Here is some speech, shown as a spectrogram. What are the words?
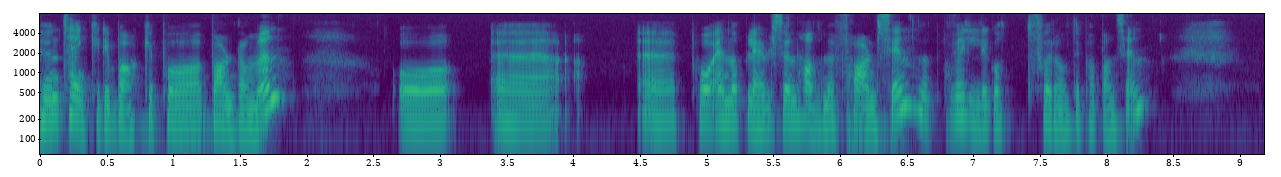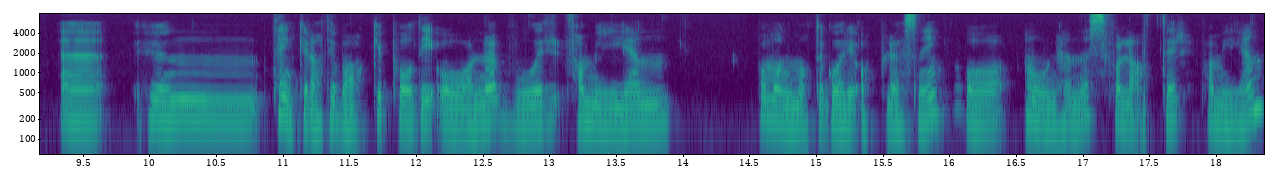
Hun tenker tilbake på barndommen og uh, uh, på en opplevelse hun hadde med faren sin, et veldig godt forhold til pappaen sin. Uh, hun tenker da tilbake på de årene hvor familien på mange måter går i oppløsning, og moren hennes forlater familien.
